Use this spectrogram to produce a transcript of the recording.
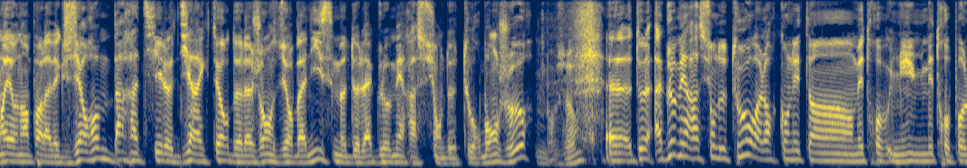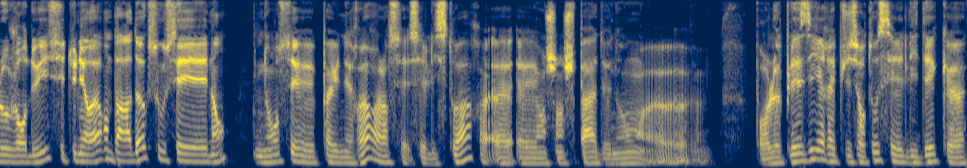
Oui, on en parle avec Jérôme Baratier, le directeur de l'agence d'urbanisme de l'agglomération de Tours. Bonjour. Bonjour. Euh, de l'agglomération de Tours, alors qu'on est en métro, une métropole aujourd'hui, c'est une erreur, un paradoxe ou c'est non? Non, c'est pas une erreur. Alors c'est l'histoire euh, et on change pas de nom. Euh, pour le plaisir. Et puis surtout, c'est l'idée que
